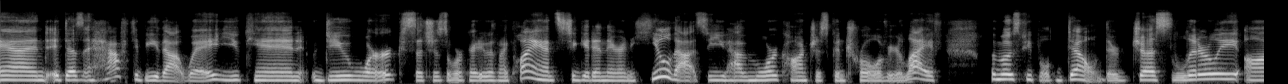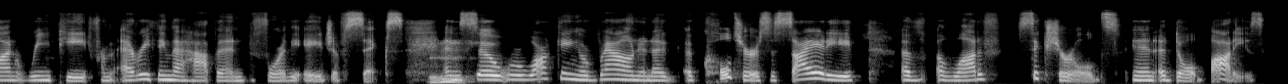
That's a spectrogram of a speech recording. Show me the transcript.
and it doesn't have to be that way. You can do work, such as the work I do with my clients, to get in there and heal that so you have more conscious control over your life but most people don't. They're just literally on repeat from everything that happened before the age of 6 mm-hmm. And so we're walking around in a, a culture, a society of a lot of six year olds in adult bodies.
